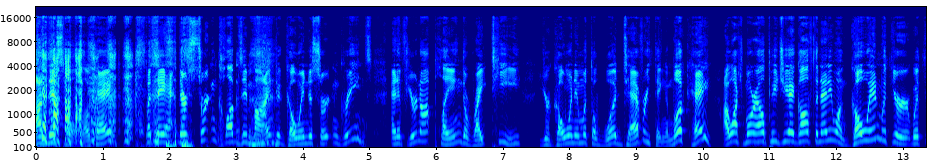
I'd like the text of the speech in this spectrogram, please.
on this hole, okay? But they there's certain clubs in mind to go into certain greens. And if you're not playing the right tee, you're going in with the wood to everything. And look, hey, I watch more LPGA golf than anyone. Go in with your with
